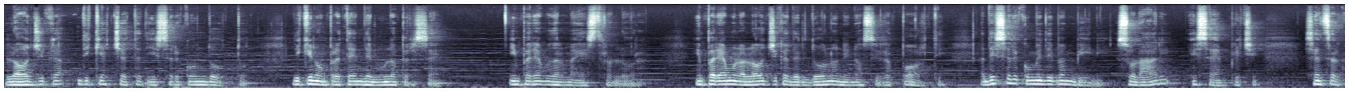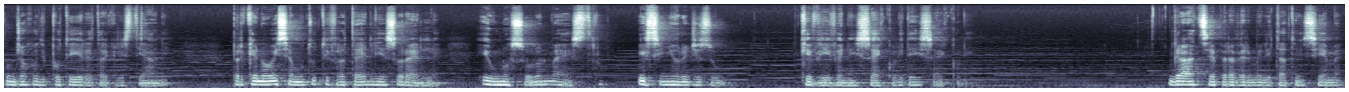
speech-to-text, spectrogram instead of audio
Logica di chi accetta di essere condotto, di chi non pretende nulla per sé. Impariamo dal maestro allora. Impariamo la logica del dono nei nostri rapporti, ad essere come dei bambini, solari e semplici, senza alcun gioco di potere tra i cristiani, perché noi siamo tutti fratelli e sorelle e uno solo il Maestro, il Signore Gesù, che vive nei secoli dei secoli. Grazie per aver meditato insieme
